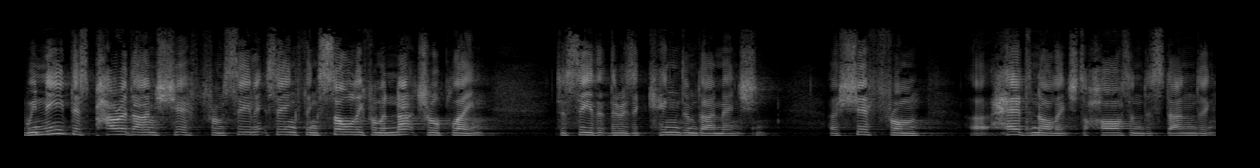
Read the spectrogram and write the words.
We need this paradigm shift from seeing, things solely from a natural plane to see that there is a kingdom dimension, a shift from uh, head knowledge to heart understanding,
